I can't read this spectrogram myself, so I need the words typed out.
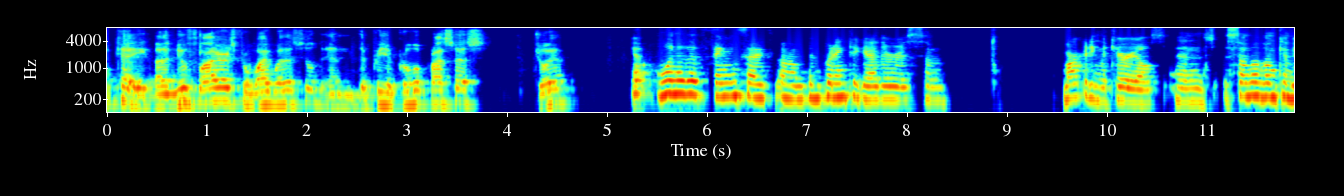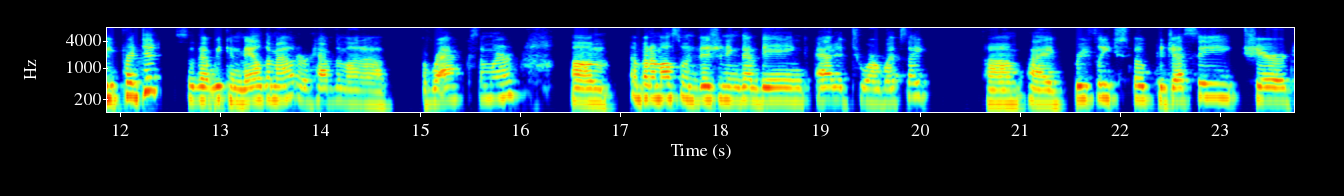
Okay, uh, new flyers for Why Wethersfield and the pre-approval process. Joya? Yeah, one of the things I've um, been putting together is some marketing materials and some of them can be printed so that we can mail them out or have them on a, a rack somewhere. Um, but I'm also envisioning them being added to our website um, I briefly spoke to Jesse, shared,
